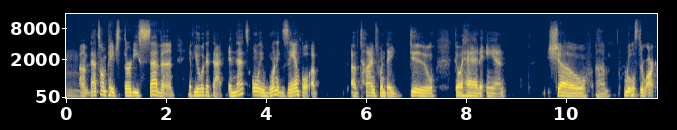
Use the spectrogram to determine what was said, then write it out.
Mhm. Um, that's on page 37 if you look at that and that's only one example of of times when they do go ahead and show um, rules through art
